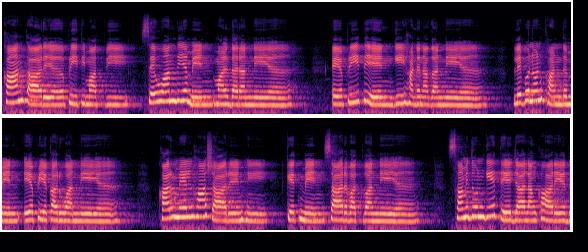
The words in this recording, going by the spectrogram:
කාන්තාරය ප්‍රීතිමත් වී සෙව්වන්දිය මෙන් මල් දරන්නේය. එය ප්‍රීතියෙන් ගී හඬ නගන්නේය. ලෙබනොන් කන්දමෙන් එය පියකරුවන්නේය. කර්මෙල් හා ශාරයෙන්හි කෙත්මෙන් සාරවත් වන්නේය. සමිඳුන්ගේ තේජාලංකාරයද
